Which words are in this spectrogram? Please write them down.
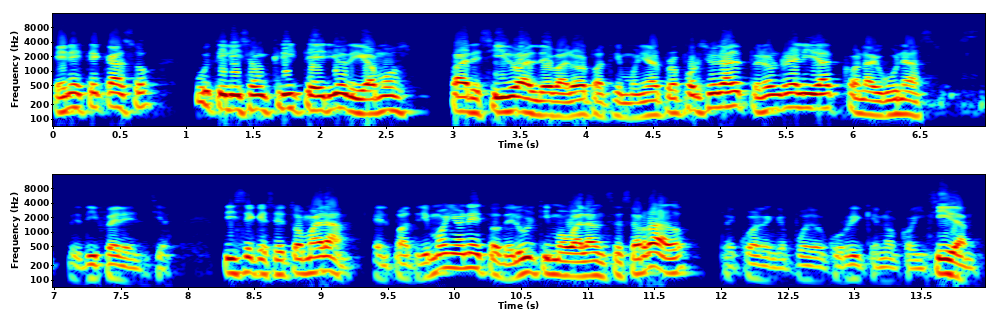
En este caso, utiliza un criterio, digamos, parecido al de valor patrimonial proporcional, pero en realidad con algunas diferencias. Dice que se tomará el patrimonio neto del último balance cerrado, recuerden que puede ocurrir que no coincidan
